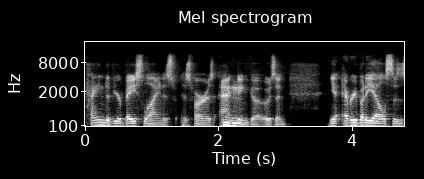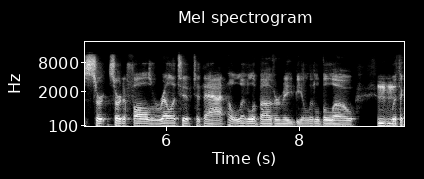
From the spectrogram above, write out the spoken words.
kind of your baseline as as far as acting goes, and yeah, everybody else is sort sort of falls relative to that, a little above or maybe a little below. Mhm. with a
